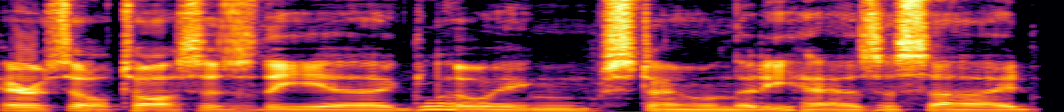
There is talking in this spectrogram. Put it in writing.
Harrisel tosses the uh, glowing stone that he has aside,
